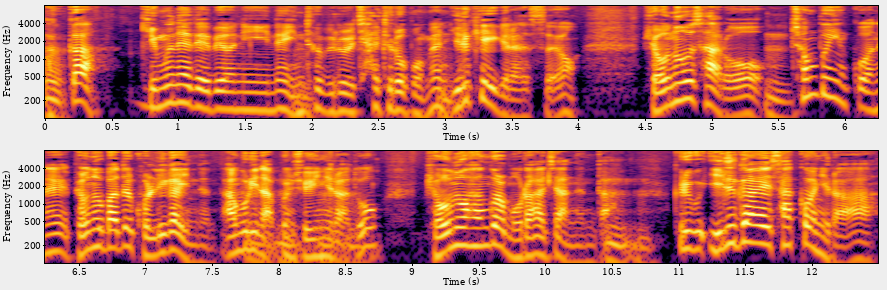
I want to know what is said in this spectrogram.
응. 아까 김은혜 대변인의 인터뷰를 잘 들어보면 이렇게 얘기를 하셨어요. 변호사로 음. 천부인권에 변호받을 권리가 있는 아무리 음, 나쁜 음, 죄인이라도 변호한 걸 뭐라 하지 않는다. 음, 음. 그리고 일가의 사건이라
